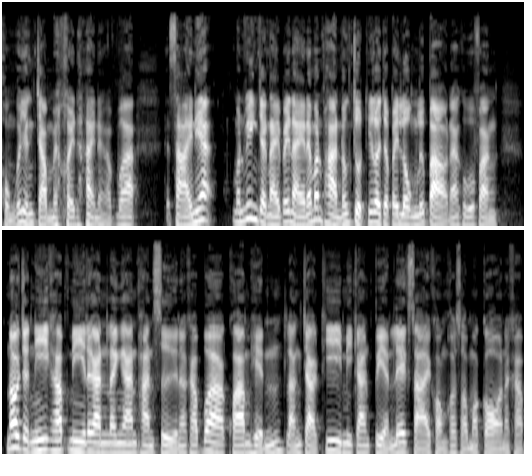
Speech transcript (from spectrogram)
ผมก็ยังจำไม่ค่อยได้นะครับ ว่าสายเนี้ยมันวิ่งจากไหนไปไหนนะมันผ่านตรงจุดที่เราจะไปลงหรือเปล่านะคุณผู้ฟัง นอกจากนี้ครับมีการรายงานผ่านสื่อนะครับ ว่าความเห็นหลังจากที่มีการเปลี่ยนเลขสายของคสมกนะครับ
